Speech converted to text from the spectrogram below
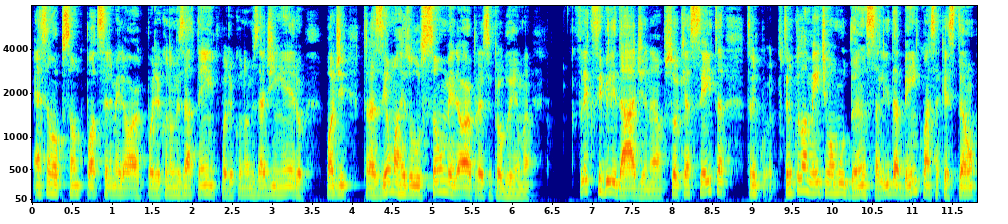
essa é uma opção que pode ser melhor, pode economizar tempo, pode economizar dinheiro, pode trazer uma resolução melhor para esse problema. Flexibilidade, né? Uma pessoa que aceita tranquilamente uma mudança, lida bem com essa questão,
